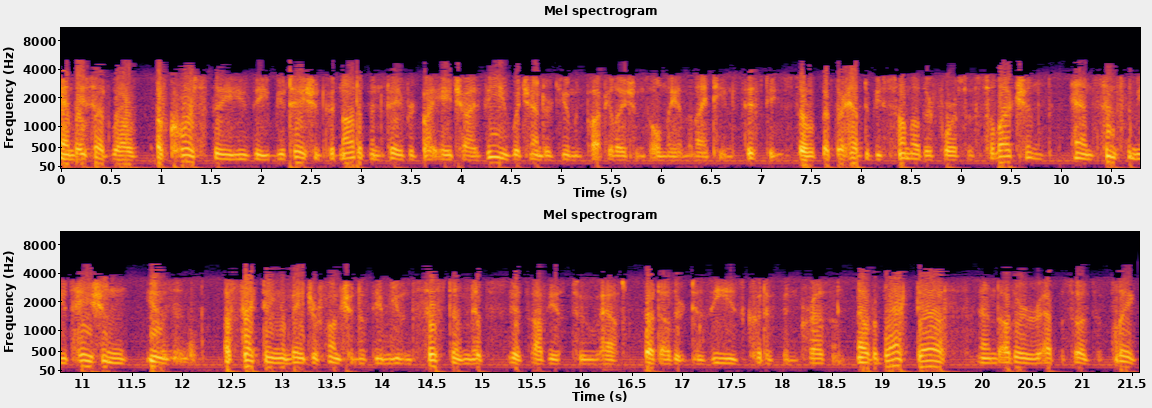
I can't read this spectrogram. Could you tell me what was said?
And they said, well, of course the, the mutation could not have been favored by HIV, which entered human populations only in the 1950s. So, but there had to be some other force of selection. And since the mutation is affecting a major function of the immune system, it's, it's obvious to ask what other disease could have been present. Now, the Black Death and other episodes of plague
